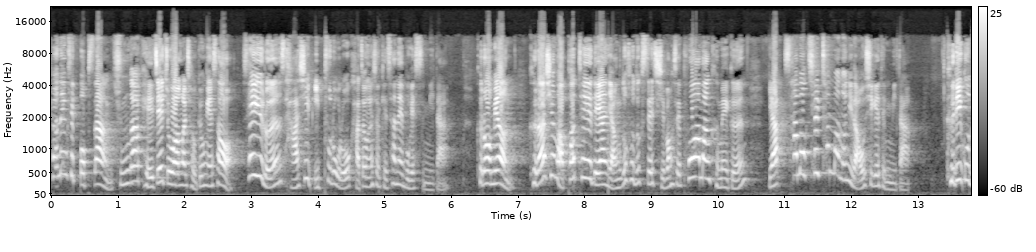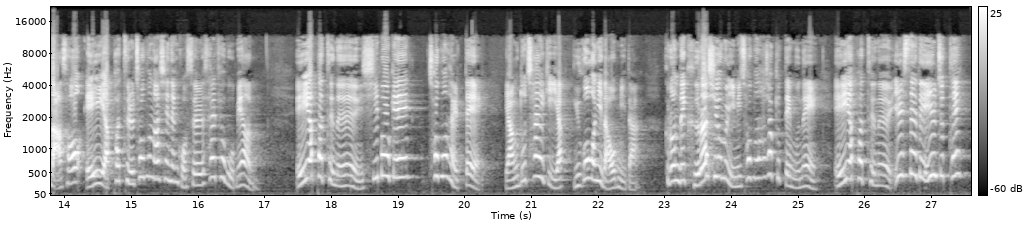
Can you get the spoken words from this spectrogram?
현행세법상 중과 배제 조항을 적용해서 세율은 42%로 가정해서 계산해 보겠습니다. 그러면 그라시움 아파트에 대한 양도소득세, 지방세 포함한 금액은 약 3억 7천만 원이 나오시게 됩니다. 그리고 나서 A 아파트를 처분하시는 것을 살펴보면 A 아파트는 10억에 처분할 때 양도 차익이 약 6억 원이 나옵니다. 그런데 그라시움을 이미 처분하셨기 때문에 A 아파트는 1세대 1주택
